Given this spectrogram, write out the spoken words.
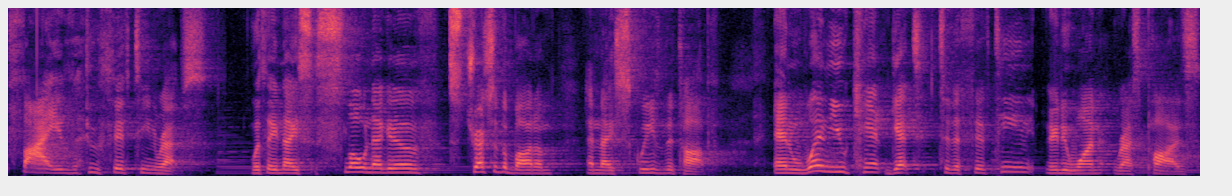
five to 15 reps with a nice slow negative, stretch at the bottom, and nice squeeze at the top. And when you can't get to the 15, you're gonna do one rest pause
